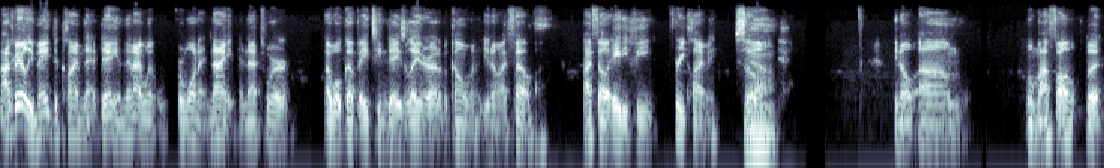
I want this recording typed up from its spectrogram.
I barely made the climb that day. And then I went for one at night, and that's where I woke up 18 days later out of a coma. You know, I fell, I fell 80 feet free climbing. So yeah. you know, um, well, my fault, but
